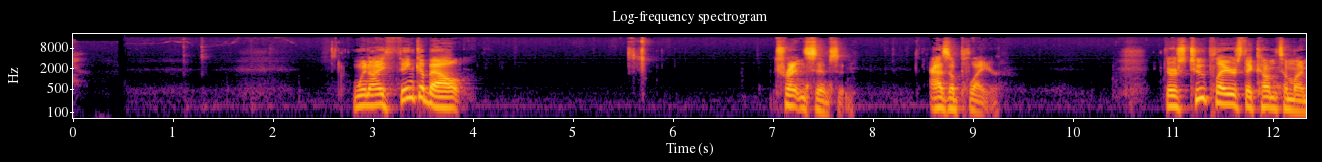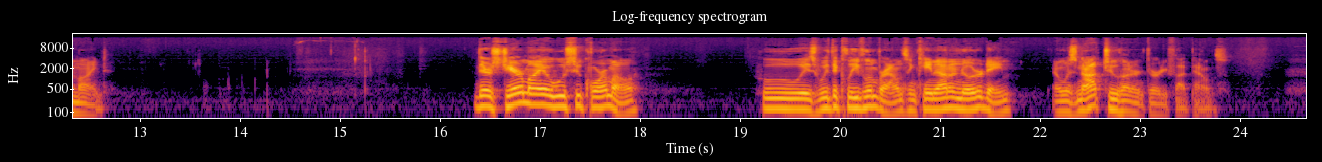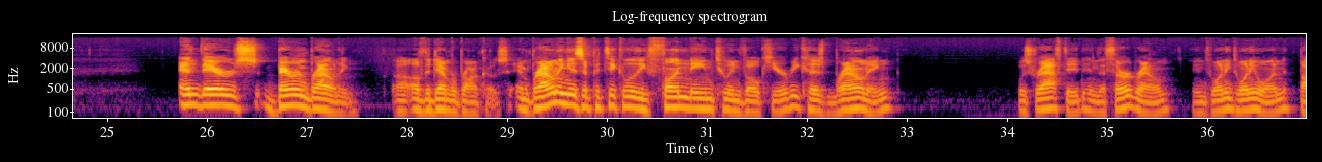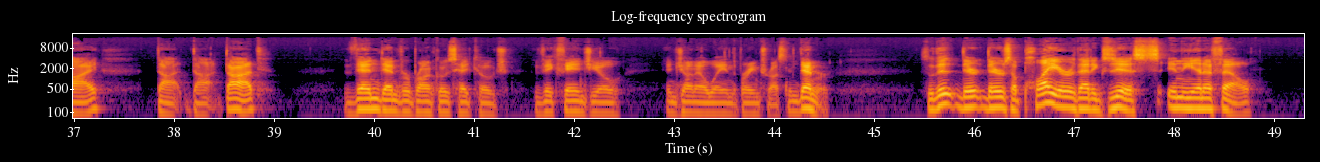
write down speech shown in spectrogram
When I think about Trenton Simpson as a player, there's two players that come to my mind. There's Jeremiah Owusu Koramoah, who is with the Cleveland Browns and came out of Notre Dame and was not 235 pounds. And there's Baron Browning uh, of the Denver Broncos. And Browning is a particularly fun name to invoke here because Browning was drafted in the third round in 2021 by dot dot dot then Denver Broncos head coach Vic Fangio and John Elway and the Brain Trust in Denver. So th- there, there's a player that exists in the NFL,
